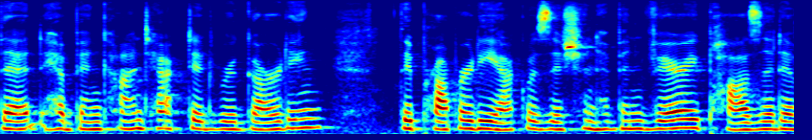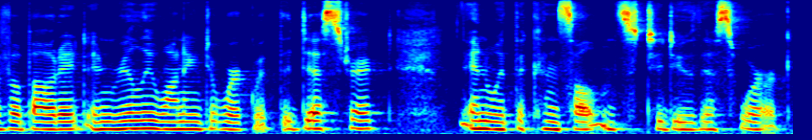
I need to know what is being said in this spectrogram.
that have been contacted regarding the property acquisition have been very positive about it and really wanting to work with the district and with the consultants to do this work.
